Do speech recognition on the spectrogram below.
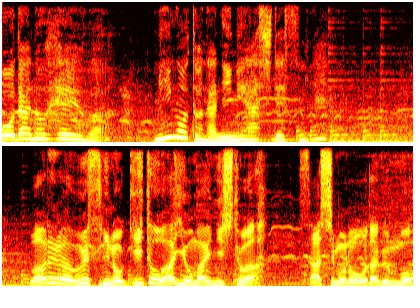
織田の兵は見事な逃げ足ですね。我ら上杉の義と愛を前にしては指し物織田軍も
